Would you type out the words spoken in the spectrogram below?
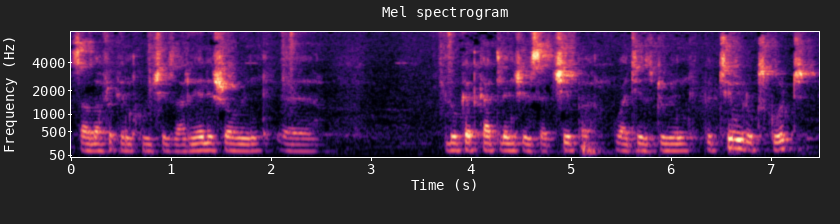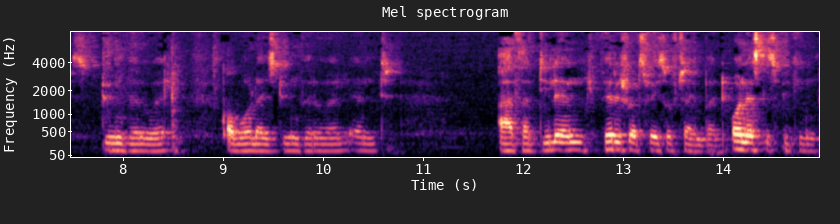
South African coaches are really showing. Uh, look at Katlin, she's a cheaper, what he's doing. The team looks good, it's doing very well. Kobola is doing very well. And Arthur Dillon, very short space of time, but honestly speaking,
